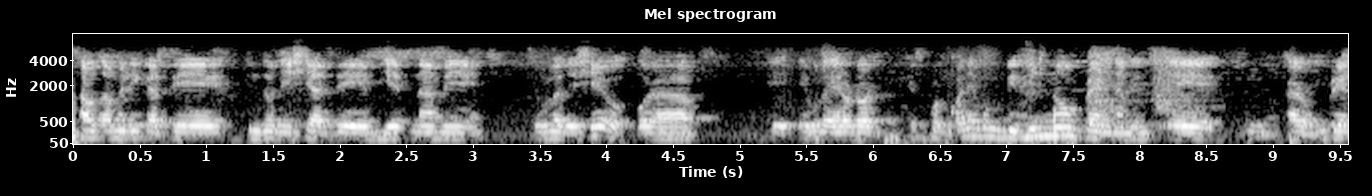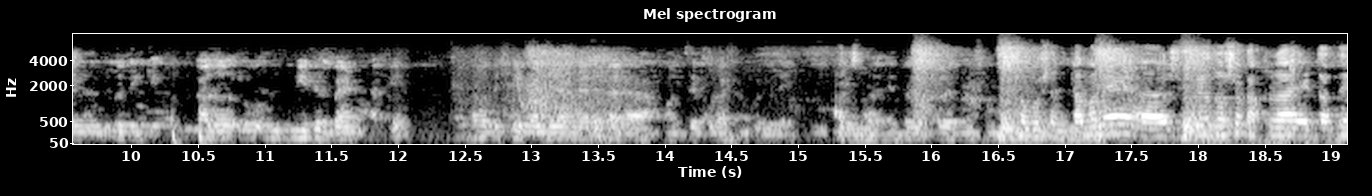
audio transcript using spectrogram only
সাউথ আমেরিকাতে ইন্দোনেশিয়াতে ভিয়েতনামে এগুলো দেশে ওরা এগুলো এরোডট এক্সপোর্ট করে এবং বিভিন্ন ব্র্যান্ড নামে ব্র্যান্ড যদি কারও নিজের ব্র্যান্ড থাকে তাহলে সেই ব্র্যান্ডের আন্ডারে তারা হচ্ছে প্রোডাকশন করে দেয় আচ্ছা। সমস্যা। তার মানে সুপ্রিয় দর্শক আপনারা এটাতে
